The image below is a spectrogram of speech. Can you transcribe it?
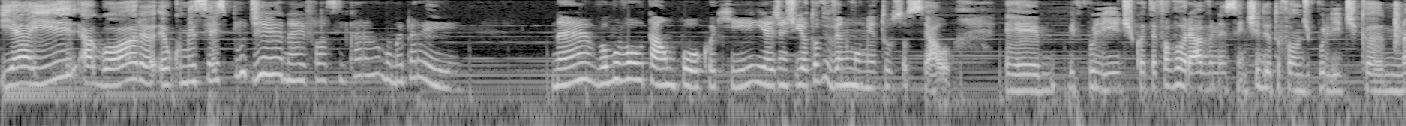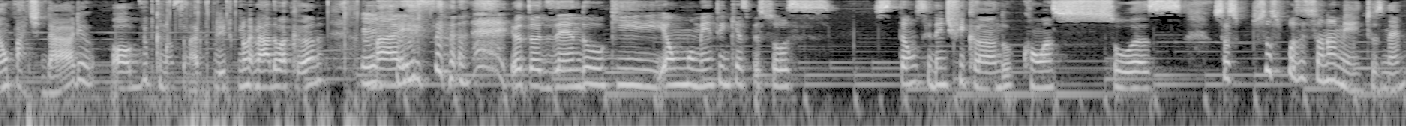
E aí, agora, eu comecei a explodir, né? E falar assim: caramba, mas peraí. Né? Vamos voltar um pouco aqui. E a gente, e eu tô vivendo um momento social é, e político até favorável nesse sentido. Eu tô falando de política não partidária, óbvio, porque o nosso cenário político não é nada bacana, uhum. mas eu tô dizendo que é um momento em que as pessoas estão se identificando com as suas seus, seus posicionamentos, né?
